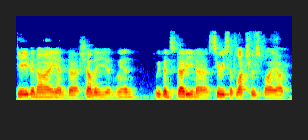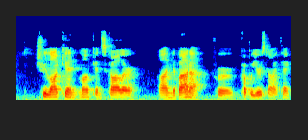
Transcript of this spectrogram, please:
Gabe and I and uh, Shelley and Wynne, we've been studying a series of lectures by a Sri Lankan monk and scholar on Nibbana for a couple years now, I think,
